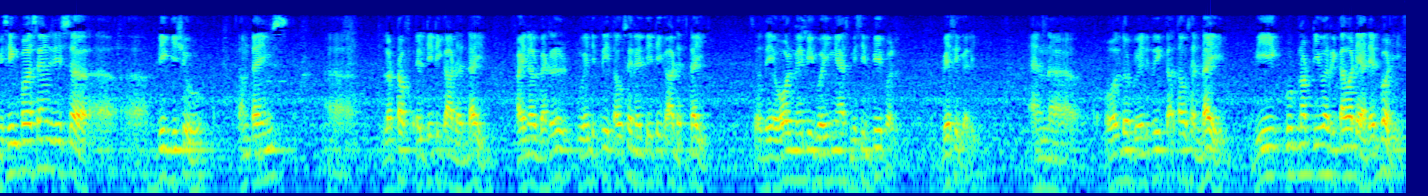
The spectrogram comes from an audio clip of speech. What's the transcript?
Missing persons is a, a, a big issue. Sometimes a lot of LTT cadres died. Final battle, 23,000 LTT cadres died. So they all may be going as missing people, basically. And uh, although 23,000 died, we could not even recover their dead bodies.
